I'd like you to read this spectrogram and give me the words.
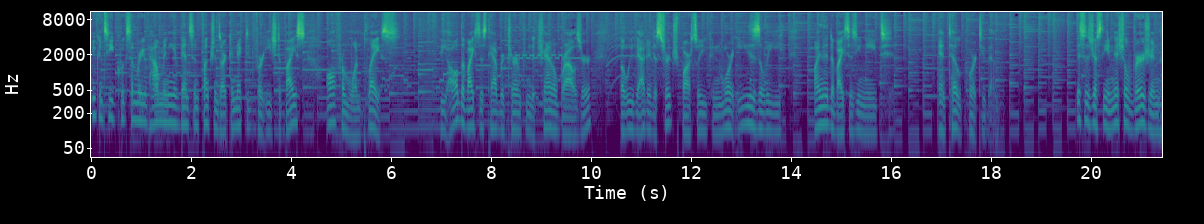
You can see a quick summary of how many events and functions are connected for each device, all from one place. The All Devices tab returned from the channel browser, but we've added a search bar so you can more easily find the devices you need and teleport to them. This is just the initial version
